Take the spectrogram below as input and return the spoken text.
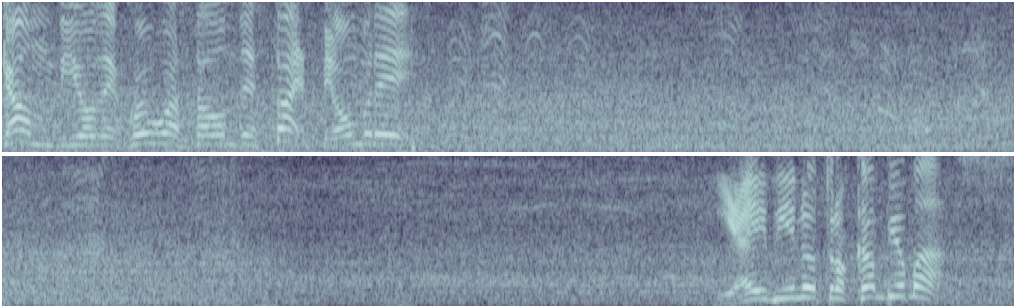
Cambio de juego hasta donde está este hombre. Y ahí viene otro cambio más.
